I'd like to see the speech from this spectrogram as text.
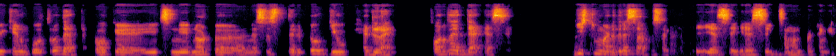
we can go through that okay it's need not necessary to give headline for the that essay ಇಷ್ಟು ಮಾಡಿದ್ರೆ ಸಾಕು ಸರ್ ಎಸ್ ಎಸ್ ಸಂಬಂಧಪಟ್ಟಂಗೆ.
